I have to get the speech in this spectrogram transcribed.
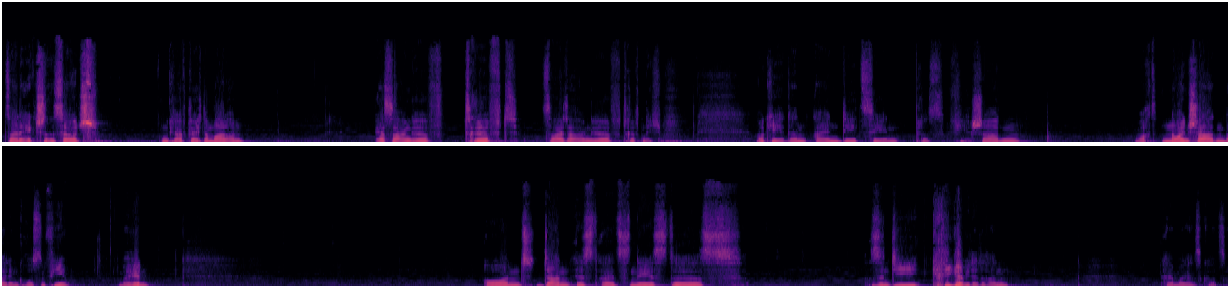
seine Action Search und greift gleich normal an. Erster Angriff trifft, zweiter Angriff trifft nicht. Okay, dann ein D10 plus 4 Schaden. Macht 9 Schaden bei dem großen Vieh. Immerhin. Und dann ist als nächstes sind die Krieger wieder dran. Einmal ganz kurz.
